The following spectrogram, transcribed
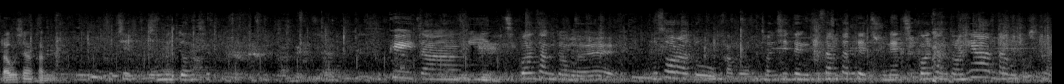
라고 생각합니다. 질문 하실? 국회의장이 직권상정을 해서라도 그러니까 뭐 전시 등 비상사태 준해 직권상정을 해야 한다고 보시나요?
